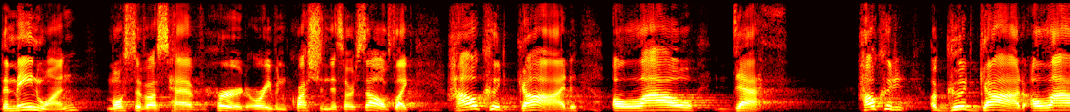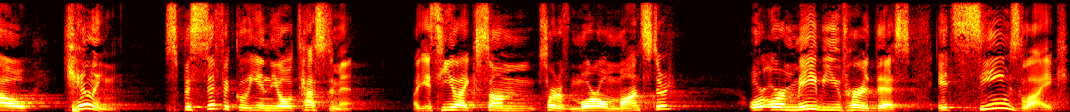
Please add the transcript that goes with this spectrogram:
The main one, most of us have heard or even questioned this ourselves like, how could God allow death? How could a good God allow killing, specifically in the Old Testament? Like, is he like some sort of moral monster? Or, or maybe you've heard this. It seems like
